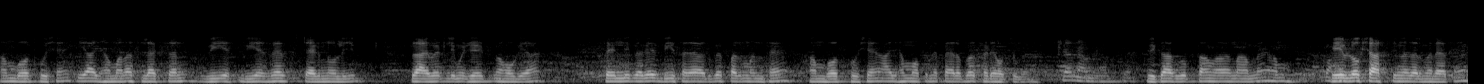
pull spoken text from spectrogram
हम बहुत खुश हैं कि आज हमारा selection V S S S technology private limited में हो गया। सैलरी पैकेज बीस हज़ार रुपये पर मंथ है हम बहुत खुश हैं। आज हम अपने पैरों पर खड़े हो चुके हैं। क्या नाम है आपका? विकास गुप्ता हमारा नाम है। हम कई लोग शास्त्री नगर में रहते हैं।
